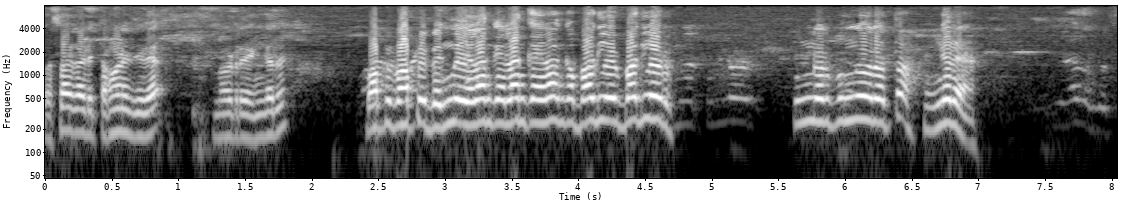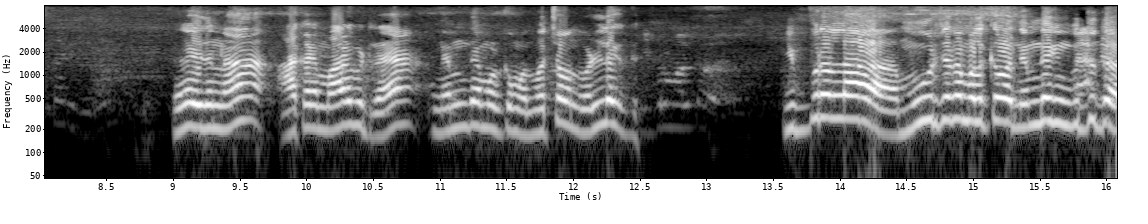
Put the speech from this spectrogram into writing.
ಹೊಸ ಗಾಡಿ ತಗೊಂಡಿದ್ದೀವಿ. ನೋಡ್ರಿ, ಹೆಂಗದೆ. ಬಾಪಿ ಬಾಪಿ, ಬೆಂಗಳೂರು ಯಲಂಕ ಯಲಂಕ ಯಲಂಕ ಬಾಗ್ಲೂರು ಬಾಗ್ಲೂರು. ಪುಂಗ್ನೂರು ಪುಂಗ್ನೂರು ಅತ್ತ. ಹೆಂಗದೆ? ಇದನ್ನ ಆ ಕಡೆ ಮಾಡಿಬಿಟ್ರೆ ನೆಮ್ಮದಿ ಮುಳ್ಕೊಂಬೋದು ಮಚ್ಚ ಒಂದು ಒಳ್ಳೆ ಇಬ್ಬರಲ್ಲ ಮೂರು ಜನ ಮಲ್ಕೋಬೋದು. ನೆಮ್ಮದಿ ಹಿಂಗೆ ಅಂತಂದ್ರೆ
